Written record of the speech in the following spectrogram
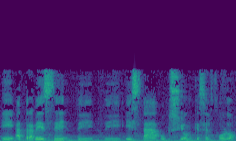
eh, a través de, de, de, esta opción que es el foro,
